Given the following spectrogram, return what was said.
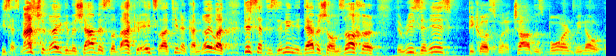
He says, Mashanoigim Shabbos Lavakir Eitz Latina Kanoilat. This set is an Indian Shalom Zachar. The reason is because when a child is born, we know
